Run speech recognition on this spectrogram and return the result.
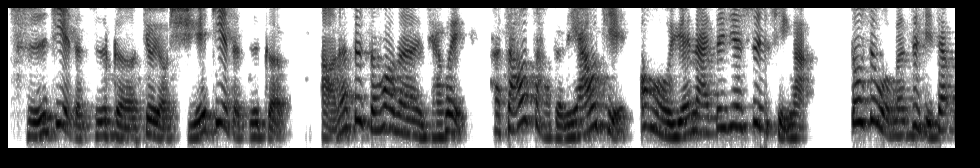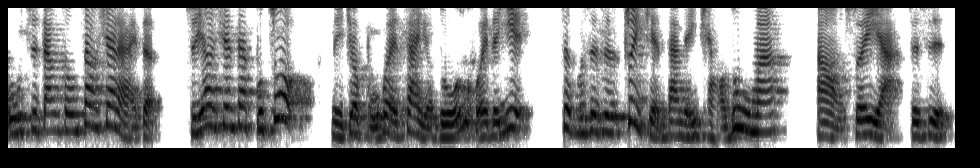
持戒的资格，就有学戒的资格啊。那这时候呢，你才会早早的了解哦，原来这些事情啊，都是我们自己在无知当中造下来的。只要现在不做，你就不会再有轮回的业。这不是是最简单的一条路吗？啊，所以啊，这是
